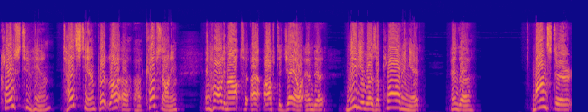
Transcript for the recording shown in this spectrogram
close to him, touched him, put uh, uh, cuffs on him, and hauled him out to, uh, off to jail. And the media was applauding it, and the monster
